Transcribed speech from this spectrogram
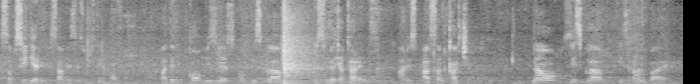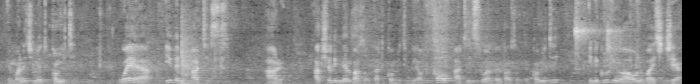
subsidiary services which they offer. But the core business of this club is to nurture talents and its arts and culture. Now, this club is run by a management committee where even artists are actually members of that committee. We have four artists who are members of the committee, including our own vice chair.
